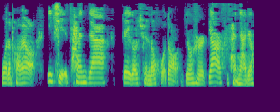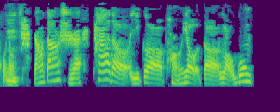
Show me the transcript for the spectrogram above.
我的朋友一起参加这个群的活动，就是第二次参加这活动。然后当时他的一个朋友的老公，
